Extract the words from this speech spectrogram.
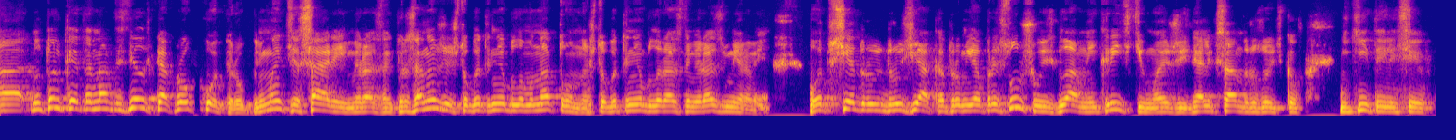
А, но только это надо сделать как рок-оперу, понимаете, с ариями разных персонажей, чтобы это не было монотонно, чтобы это не было разными размерами. Вот все друзья, к которым я прислушиваюсь, главные критики в моей жизни, Александр Зотиков, Никита Елисеев,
